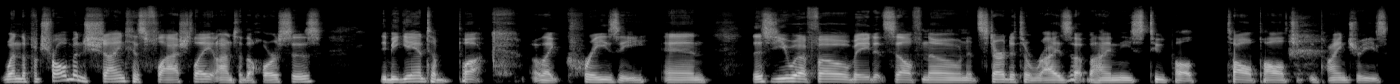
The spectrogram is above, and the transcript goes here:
when the patrolman shined his flashlight onto the horses, they began to buck like crazy. And this UFO made itself known. It started to rise up behind these two tall, tall pine trees.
